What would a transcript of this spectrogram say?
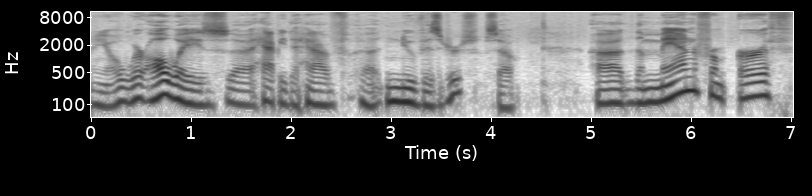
you know we're always uh, happy to have uh, new visitors so uh, the Man from Earth.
